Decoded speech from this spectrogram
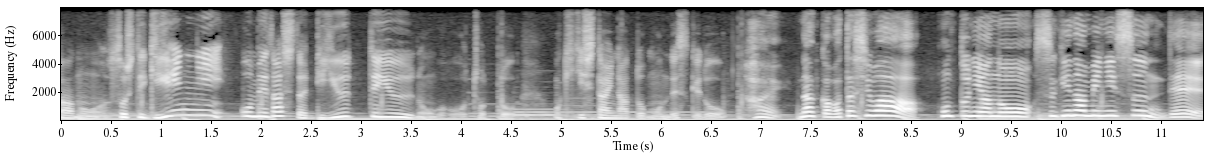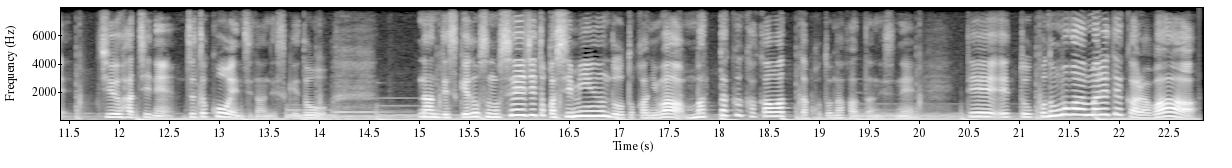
あのそして議員にを目指した理由っていうのをちょっとお聞きしたいなと思うんですけど。はい、なんか私は本当にあの杉並に住んで18年ずっと高円寺なんですけどなんですけどその政治とか市民運動とかには全く関わったことなかったんですね。で、えっと、子供が生まれてからは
